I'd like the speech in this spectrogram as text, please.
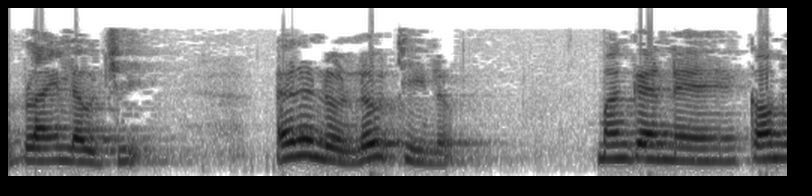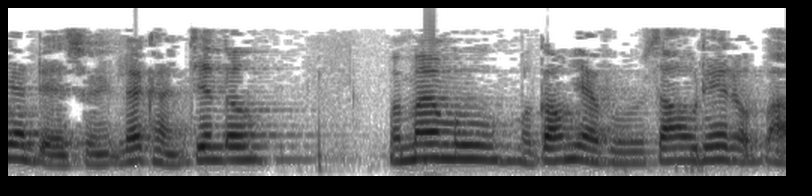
apply လုပ်ကြည့်အဲ့ဒါလို့လုပ်ကြည့်လို့မှန်ကန်တယ်ကောင်းမြတ်တယ်ဆိုရင်လက်ခံကျင့်သုံး မမှန်ဘူးမကောင်းမြတ်ဘူးစာအုပ်ထဲတော့ပါ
